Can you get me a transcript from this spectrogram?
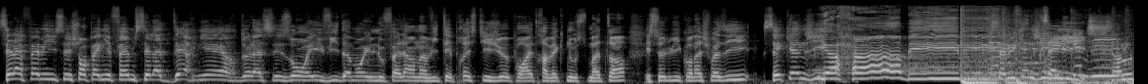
C'est la famille, c'est Champagne FM, c'est la dernière de la saison et évidemment il nous fallait un invité prestigieux pour être avec nous ce matin et celui qu'on a choisi c'est Kenji. Salut Kenji. Salut Kenji. Salut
